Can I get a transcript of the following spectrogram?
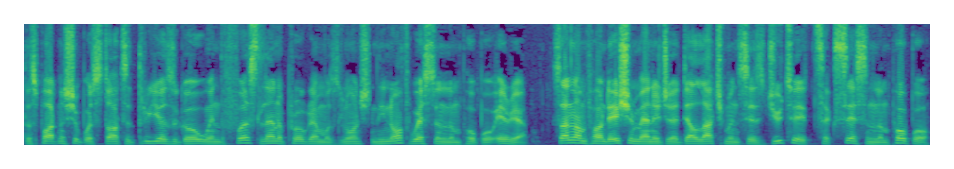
This partnership was started three years ago when the first learner program was launched in the northwestern Limpopo area. Sanlam Foundation manager Del Lachman says due to its success in Limpopo,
